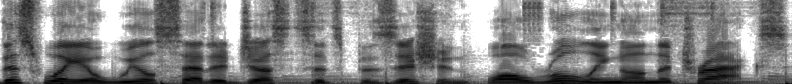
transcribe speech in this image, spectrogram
This way a wheel set adjusts its position while rolling on the tracks.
